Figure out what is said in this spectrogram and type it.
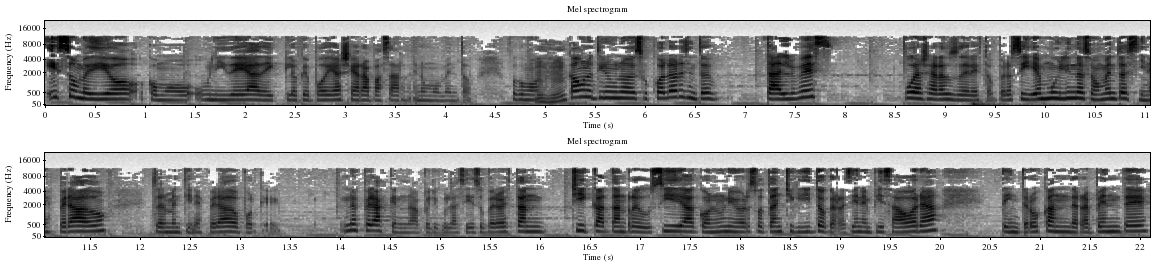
eso me dio como una idea de lo que podía llegar a pasar en un momento. Fue como, cada uno tiene uno de sus colores, entonces tal vez pueda llegar a suceder esto. Pero sí, es muy lindo ese momento, es inesperado, totalmente inesperado, porque no esperás que en una película así de superhéroes tan chica, tan reducida, con un universo tan chiquitito que recién empieza ahora, te introduzcan de repente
